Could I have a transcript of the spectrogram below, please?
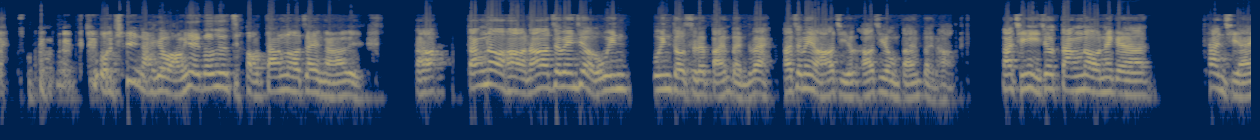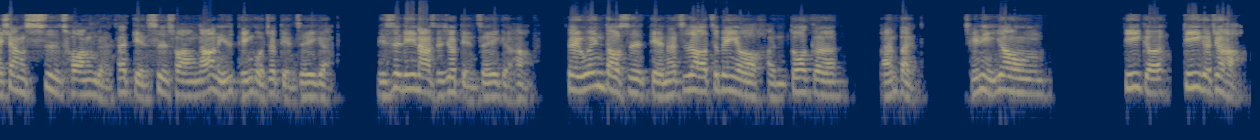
我去哪个网页都是找 download 在哪里啊，download 哈，然后这边就有 Win。Windows 的版本对不对？它这边有好几好几种版本哈。那请你就 download 那个看起来像视窗的，再点视窗，然后你是苹果就点这一个，你是 Linux 就点这一个哈。所以 Windows 点了之后，这边有很多个版本，请你用第一个第一个就好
